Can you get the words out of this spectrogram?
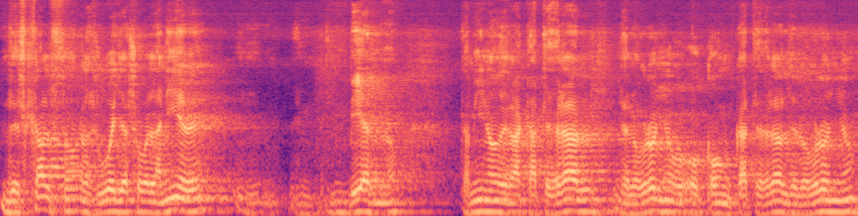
descalzo, las huellas sobre la nieve, en invierno, camino de la catedral de Logroño o con catedral de Logroño,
